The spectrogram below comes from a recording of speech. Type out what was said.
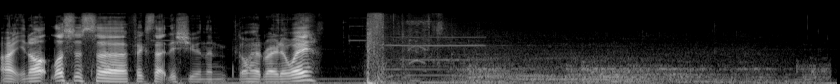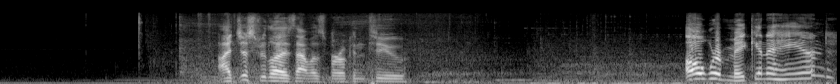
Alright, you know what? Let's just uh, fix that issue and then go ahead right away. I just realized that was broken too. Oh, we're making a hand?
